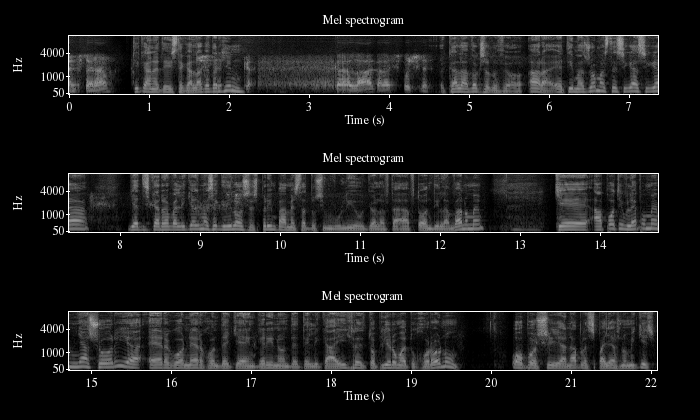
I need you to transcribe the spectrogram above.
Καλησπέρα. Τι κάνετε, είστε καλά καταρχήν; Καλά, καλά, εσείς πώς είστε; Καλά, δόξα τω Θεώ. Άρα, ετοιμαζόμαστε σιγά σιγά για τις καρναβαλικές μας εκδηλώσεις πριν πάμε στα του Συμβουλίου και όλα αυτά. Αυτό αντιλαμβάνομαι. Και από ό,τι βλέπουμε μια σωρία έργων έρχονται και εγκρίνονται τελικά. Είχε το πλήρωμα του χρόνου, όπως η ανάπλαση της παλιάς νομικής.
